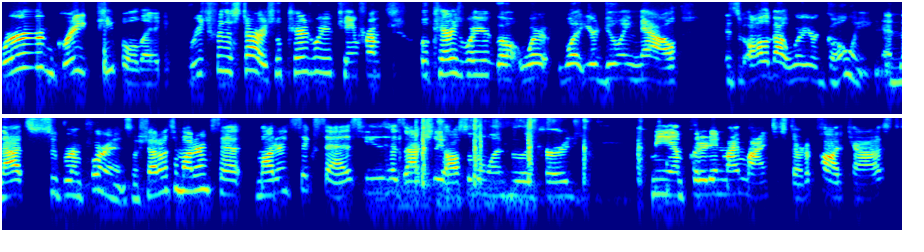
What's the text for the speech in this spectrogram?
we're great people. Like, reach for the stars. Who cares where you came from? Who cares where you're going, where what you're doing now? It's all about where you're going, and that's super important. So shout out to Modern Set, Modern Success. He has actually also the one who encouraged me and put it in my mind to start a podcast.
